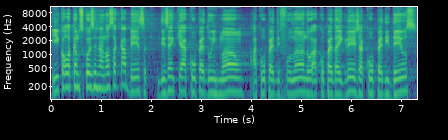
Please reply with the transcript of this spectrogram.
e colocamos coisas na nossa cabeça, dizendo que a culpa é do irmão, a culpa é de fulano, a culpa é da igreja, a culpa é de Deus.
